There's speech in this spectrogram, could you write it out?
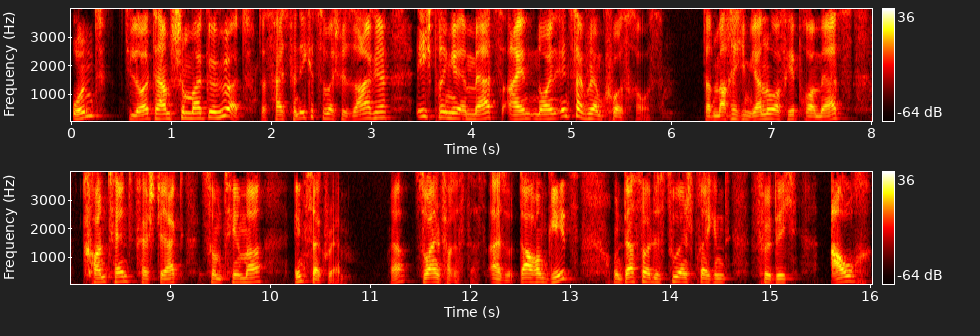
und die Leute haben es schon mal gehört. Das heißt, wenn ich jetzt zum Beispiel sage, ich bringe im März einen neuen Instagram-Kurs raus, dann mache ich im Januar, Februar, März Content verstärkt zum Thema Instagram. Ja, so einfach ist das. Also darum geht's und das solltest du entsprechend für dich auch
